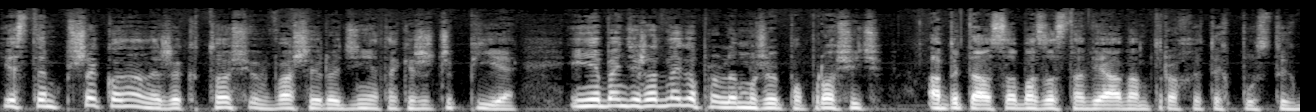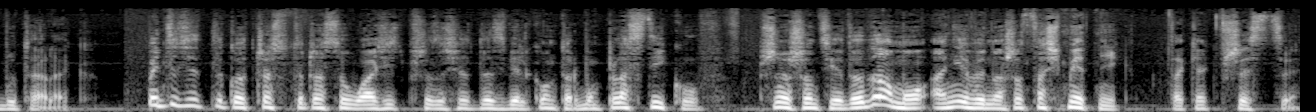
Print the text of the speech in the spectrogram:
jestem przekonany, że ktoś w waszej rodzinie takie rzeczy pije i nie będzie żadnego problemu, żeby poprosić, aby ta osoba zostawiała wam trochę tych pustych butelek. Będziecie tylko od czasu do czasu łazić przez osiedle z wielką torbą plastików, przynosząc je do domu, a nie wynosząc na śmietnik, tak jak wszyscy.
